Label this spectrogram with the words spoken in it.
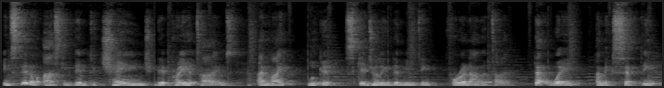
instead of asking them to change their prayer times, I might look at scheduling the meeting for another time. That way, I'm accepting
